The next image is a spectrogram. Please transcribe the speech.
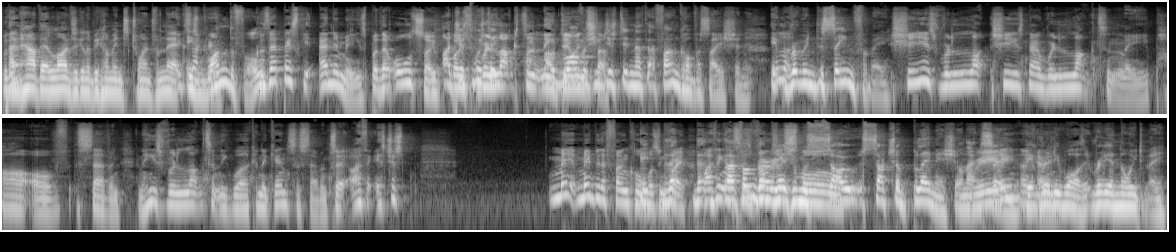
But and how their lives are going to become intertwined from there there is wonderful. Because they're basically enemies, but they're also I just wish they- reluctantly I- I'd doing rather she just didn't have that phone conversation. It, it Look- ruined the scene for me. She is relu- She is now reluctantly part of the Seven, and he's reluctantly working against the Seven. So I think it's just may- maybe the phone call It- wasn't that, great, that- but I think that phone conversation small. was so such a blemish on that Really? scene. It really was. It really annoyed me,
